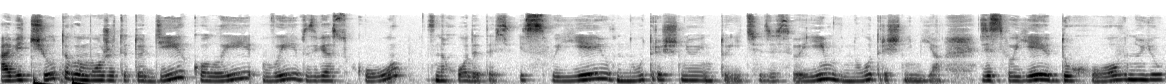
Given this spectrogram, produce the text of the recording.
А відчути ви можете тоді, коли ви в зв'язку знаходитесь із своєю внутрішньою інтуїцією, зі своїм внутрішнім я, зі своєю духовною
